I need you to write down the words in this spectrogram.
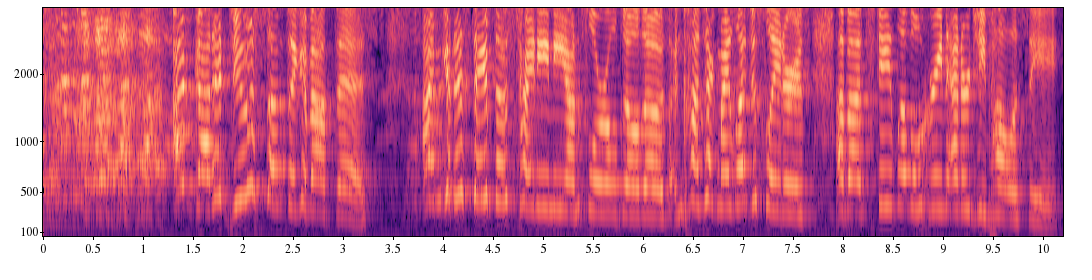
I've got to do something about this. I'm going to save those tiny neon floral dildos and contact my legislators about state level green energy policy.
